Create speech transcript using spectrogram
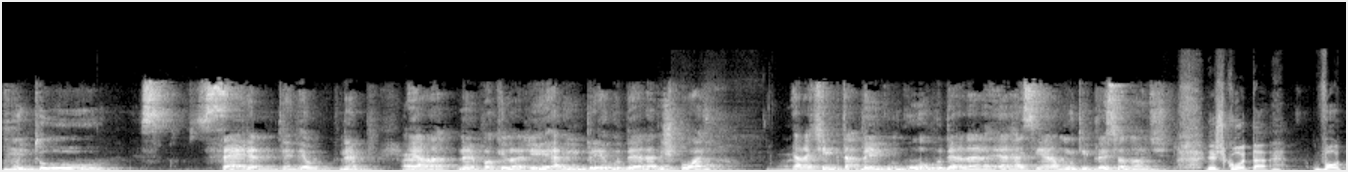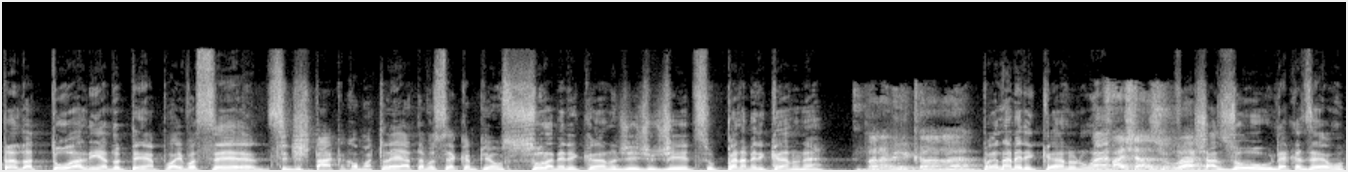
muito séria, entendeu? Né? É. Ela, né, por aquilo ali, era o emprego dela, era o esporte. Ela tinha que estar bem com o corpo dela, era, assim, era muito impressionante. Escuta, voltando à tua linha do tempo, aí você se destaca como atleta, você é campeão sul-americano de jiu-jitsu, pan-americano, né? Pan-americano é. Pan-americano, não é? A faixa azul, faixa é. azul, né? Quer dizer, um,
